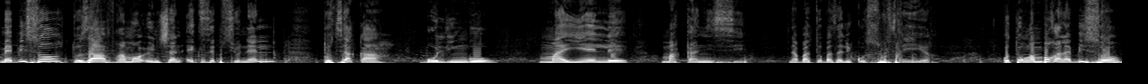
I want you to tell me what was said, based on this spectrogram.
Mais biso toza vraiment une chaîne exceptionnelle. Totiaka bolingo mayele makanisi. Na bato bazali kosouffrir kotonga mboka na biso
